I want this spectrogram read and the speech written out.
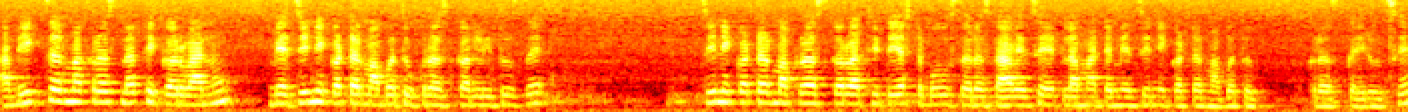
આ મિક્સરમાં ક્રશ નથી કરવાનું. મેં ચીની કટરમાં બધું ક્રશ કરી લીધું છે. ચીની કટરમાં ક્રશ કરવાથી ટેસ્ટ બહુ સરસ આવે છે, એટલા માટે મેં ચીની કટરમાં બધું ક્રશ કર્યું છે.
